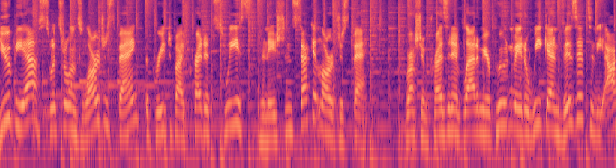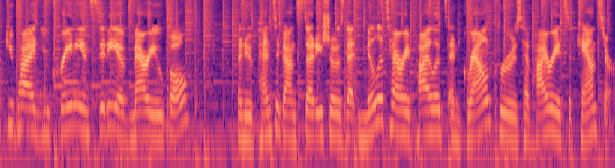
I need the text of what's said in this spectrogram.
UBS, Switzerland's largest bank, agreed to buy Credit Suisse, the nation's second largest bank. Russian President Vladimir Putin made a weekend visit to the occupied Ukrainian city of Mariupol. A new Pentagon study shows that military pilots and ground crews have high rates of cancer.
